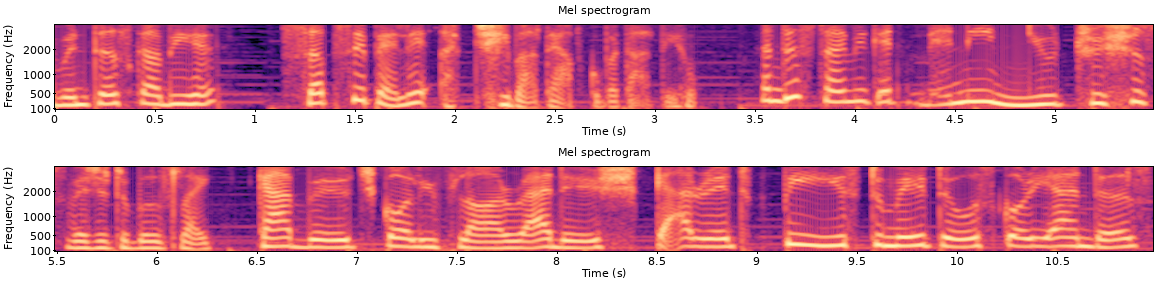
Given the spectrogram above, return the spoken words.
winters का भी है। सबसे पहले अच्छी बातें आपको बताती हूँ। And this time you get many nutritious vegetables like cabbage, cauliflower, radish, carrot, peas, tomatoes, corianders.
